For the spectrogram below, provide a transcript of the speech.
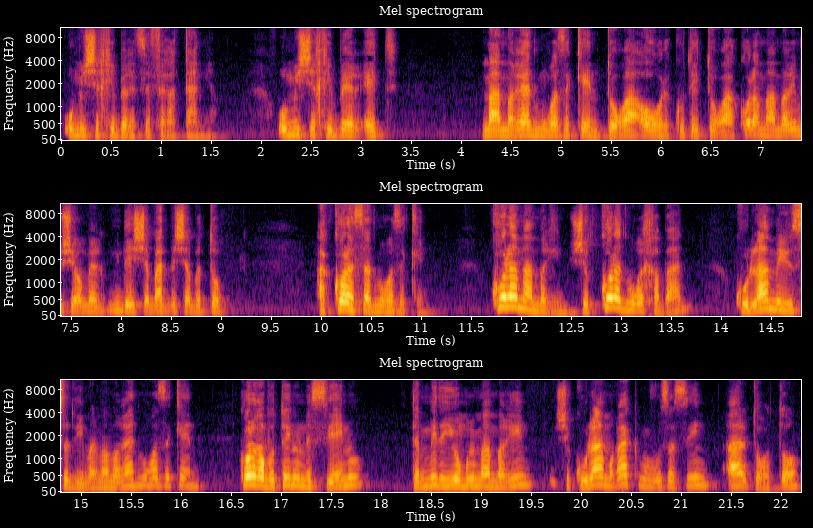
הוא מי שחיבר את ספר התניא. הוא מי שחיבר את מאמרי אדמו"ר הזקן, תורה אור, לקוטי תורה, כל המאמרים שאומר מדי שבת בשבתו. הכל עשה אדמו"ר הזקן. כל המאמרים של כל אדמו"רי חב"ד, כולם מיוסדים על מאמרי אדמו"ר הזקן. כל רבותינו, נשיאינו, תמיד היו אומרים מאמרים שכולם רק מבוססים על תורתו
